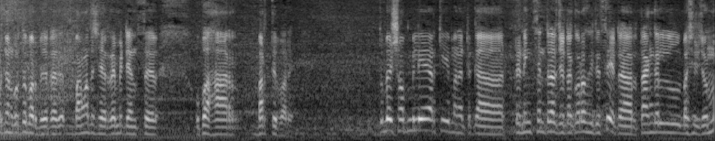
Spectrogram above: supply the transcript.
অর্জন করতে পারবে, যেটা বাংলাদেশের রেমিটেন্সের উপহার বাড়তে পারে। তবে সব মিলিয়ে আর কি মানে ট্রেনিং সেন্টার যেটা করা হইতেছে এটা টাঙ্গাইলবাসীর জন্য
